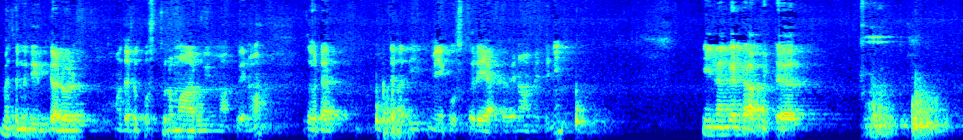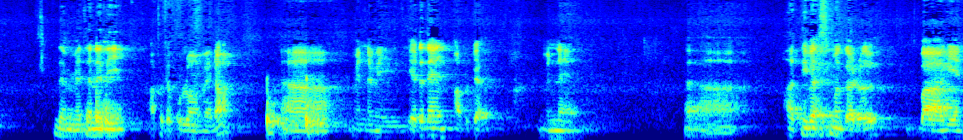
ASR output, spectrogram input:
මෙතනදිත් ගඩොල් හොඳට කුස්තුර මාරු වීමක් වෙනවා. එතකොට එතනදී මේ කුස්තරය යට වෙනවා මෙතනින්. ඊළඟට අපිට දැන් මෙතනදී අපිට පුළුවන් වෙනවා මෙන්න මේ විදිහට දැන් අපිට මෙන්න අතිවැස්ම ගඩොල් භාගයන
